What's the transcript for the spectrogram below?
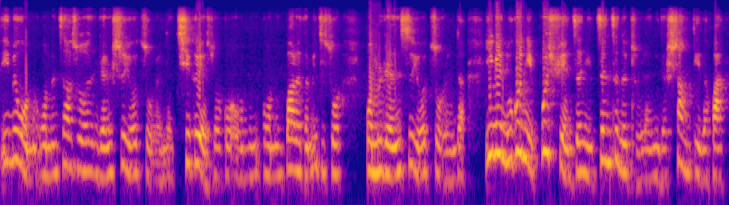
因为我们我们知道说人是有主人的。七哥也说过，我们我们巴勒革命一直说我们人是有主人的。因为如果你不选择你真正的主人，你的上帝的话，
